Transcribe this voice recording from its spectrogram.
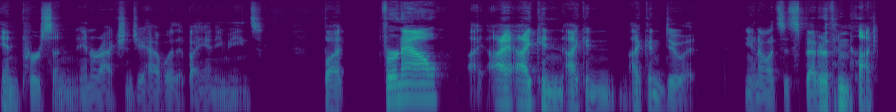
in-person interactions you have with it by any means. But for now, I, I can I can I can do it. You know, it's it's better than not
